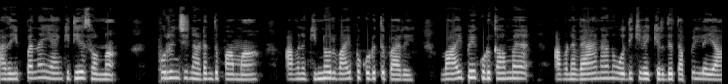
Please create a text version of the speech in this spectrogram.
அதை இப்பதான் என்கிட்டயே சொன்னான். புரிஞ்சு நடந்துப்பாமா அவனுக்கு இன்னொரு வாய்ப்பு கொடுத்து பாரு. வாய்ப்பே கொடுக்காம அவனை வேணான்னு ஒதுக்கி வைக்கிறது தப்பில்லையா?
